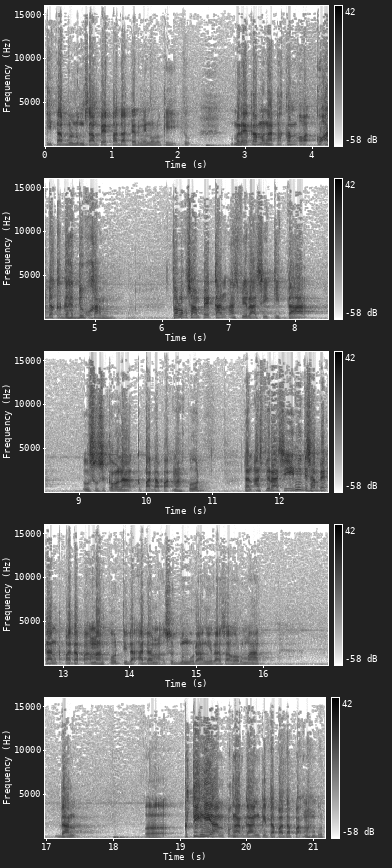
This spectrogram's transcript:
kita belum sampai pada terminologi itu. Mereka mengatakan oh, kok ada kegaduhan tolong sampaikan aspirasi kita khusus kepada Pak Mahfud dan aspirasi ini disampaikan kepada Pak Mahfud tidak ada maksud mengurangi rasa hormat dan e, ketinggian penghargaan kita pada Pak Mahfud.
